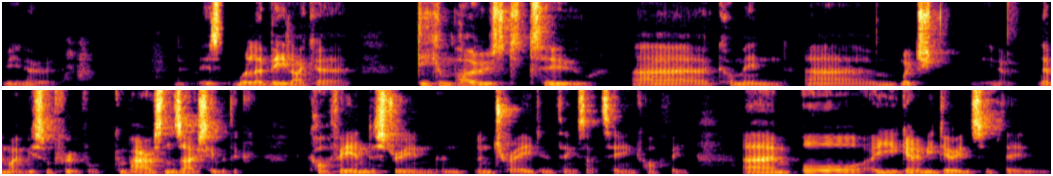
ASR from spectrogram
you know is will there be like a decomposed to uh, come in um, which you know there might be some fruitful comparisons actually with the coffee industry and, and, and trade and things like tea and coffee. Um, or are you going to be doing something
